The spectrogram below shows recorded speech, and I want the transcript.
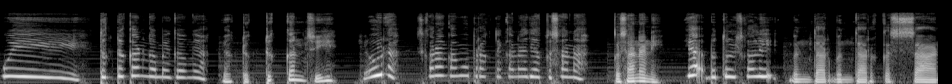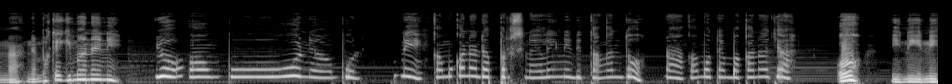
Wih, deg-degan gak megangnya? Ya deg-degan sih. Ya udah, sekarang kamu praktekkan aja ke sana. Ke sana nih. Ya, betul sekali. Bentar-bentar ke sana. Nembaknya gimana ini? Ya ampun, ya ampun. Nih, kamu kan ada persneling nih di tangan tuh. Nah, kamu tembakan aja. Oh, ini ini.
